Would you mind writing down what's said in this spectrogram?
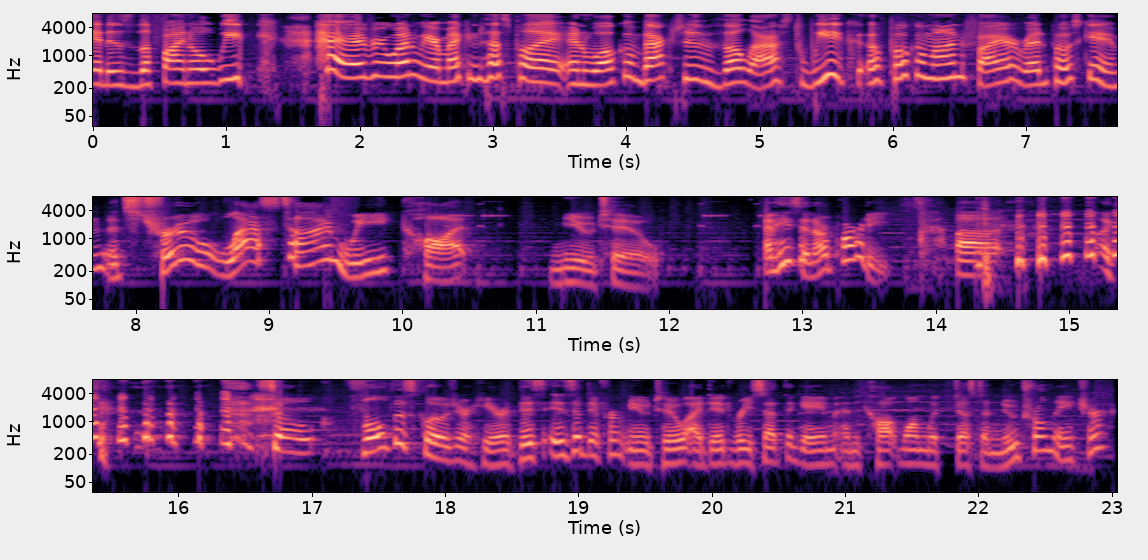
It is the final week. Hey everyone, we are Mike and Tess Play, and welcome back to the last week of Pokemon Fire Red postgame. It's true. Last time we caught Mewtwo, and he's in our party. Uh, so, full disclosure here, this is a different Mewtwo. I did reset the game and caught one with just a neutral nature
